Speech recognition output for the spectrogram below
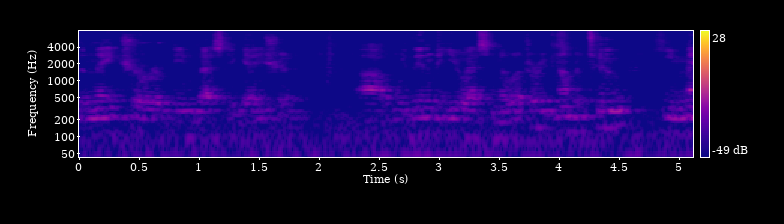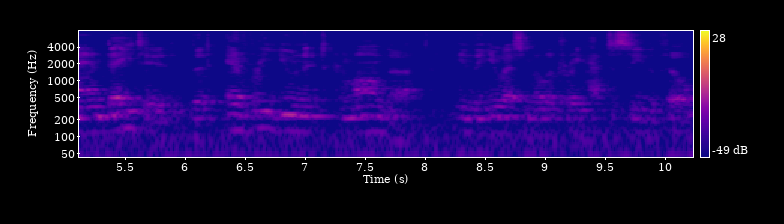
the nature of the investigation uh, within the US military. Number two, he mandated that every unit commander in the US military had to see the film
